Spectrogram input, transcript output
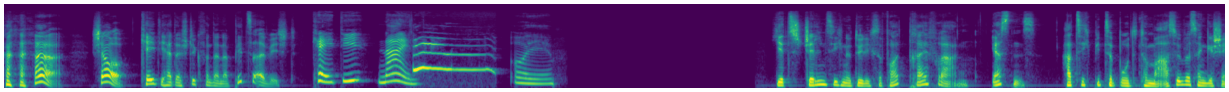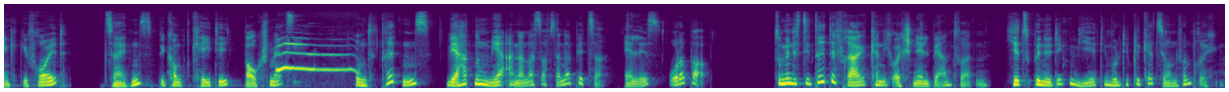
Hahaha, schau, Katie hat ein Stück von deiner Pizza erwischt. Katie? Nein. Oh je. Jetzt stellen sich natürlich sofort drei Fragen. Erstens, hat sich Pizzabote Tommaso über sein Geschenk gefreut? Zweitens, bekommt Katie Bauchschmerzen? Und drittens, wer hat nun mehr Ananas auf seiner Pizza? Alice oder Bob? Zumindest die dritte Frage kann ich euch schnell beantworten. Hierzu benötigen wir die Multiplikation von Brüchen.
